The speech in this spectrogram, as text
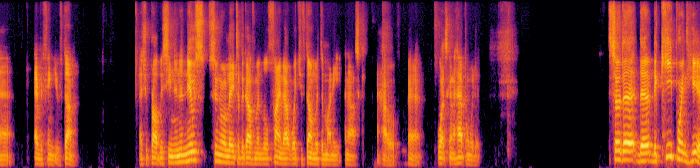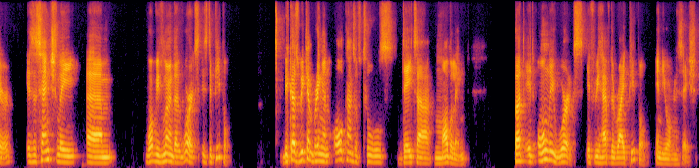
uh, everything you've done. As you've probably seen in the news, sooner or later, the government will find out what you've done with the money and ask how uh, what's going to happen with it. So the, the, the key point here is essentially um, what we've learned that works is the people because we can bring in all kinds of tools, data, modeling, but it only works if we have the right people in the organization.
